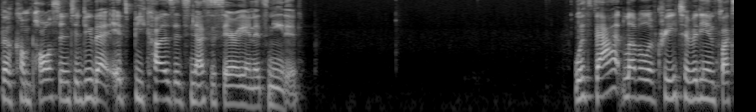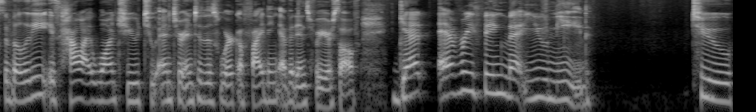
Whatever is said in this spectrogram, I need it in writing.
the compulsion to do that. It's because it's necessary and it's needed. with that level of creativity and flexibility is how I want you to enter into this work of finding evidence for yourself. Get everything that you need to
